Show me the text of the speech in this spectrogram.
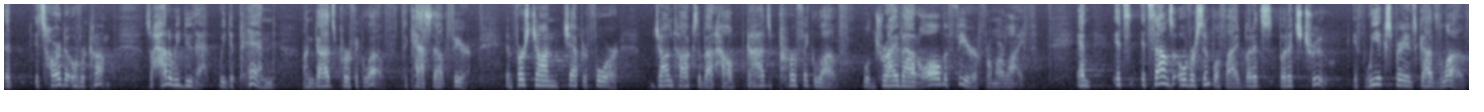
that it's hard to overcome. So how do we do that? We depend on God's perfect love to cast out fear. In 1 John chapter 4, John talks about how God's perfect love will drive out all the fear from our life. And it's, it sounds oversimplified, but it's, but it's true. If we experience God's love,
